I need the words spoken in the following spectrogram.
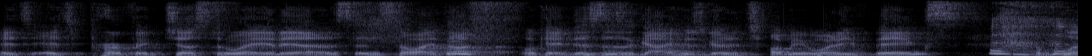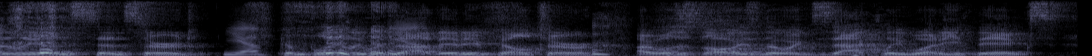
it's it's perfect just the way it is. And so I thought, okay, this is a guy who's going to tell me what he thinks, completely uncensored, yep. completely without yep. any filter. I will just always know exactly what he thinks.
